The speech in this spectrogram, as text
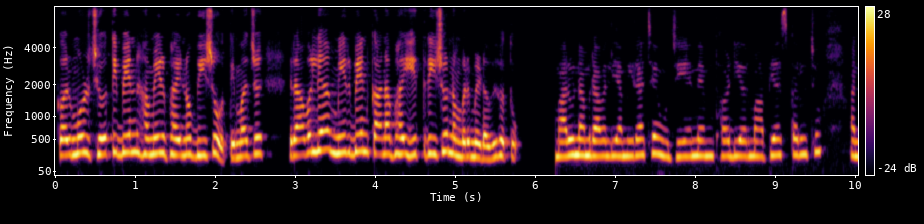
કરમૂર જ્યોતિબેન હમીરભાઈનો બીજો તેમજ રાવલિયા મીરબેન કાનાભાઈએ ત્રીજો નંબર મેળવ્યો હતો. મારું નામ રાવલિયા મીરા છે. હું જીએનએમ થર્ડ યરમાં અભ્યાસ કરું છું અને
